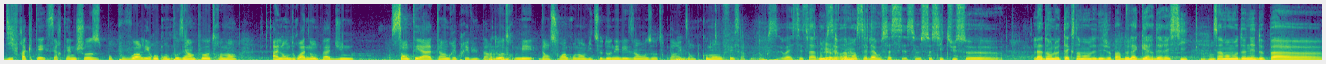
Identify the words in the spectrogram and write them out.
diffracter certaines choses pour pouvoir les recomposer un peu autrement, à l'endroit non pas d'une santé à atteindre et prévue par mhm. d'autres, mais d'un soin qu'on a envie de se donner les uns aux autres, par mhm. exemple. Comment on fait ça? Donc ouais, c'est ça. Donc c'est vraiment c'est là où ça se, situe. Ce... Là, dans le texte, à un moment donné, je parle de la guerre des récits. Mhm. C'est à un moment donné de pas. Euh,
